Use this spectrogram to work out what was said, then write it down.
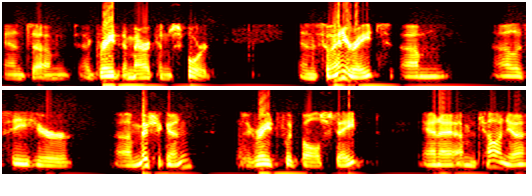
and um, a great American sport. And so, at any rate, um, uh, let's see here. Uh, Michigan is a great football state, and I, I'm telling you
